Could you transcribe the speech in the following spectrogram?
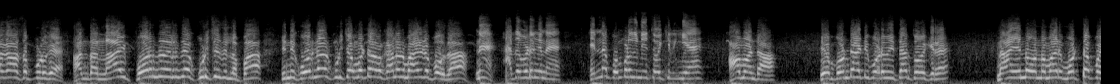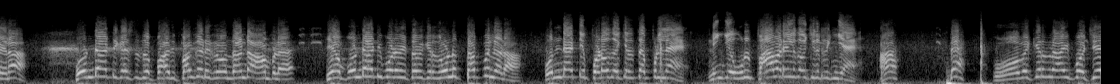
ஆகாச புழுக. அந்த நாய் பிறந்ததுல இருந்தே குடிச்சது இல்லப்பா இன்னைக்கு ஒரு நாள் குடிச்சா மட்டும் அவன் கலர் மாறிட போகுதா? அண்ணே, அதை விடுங்கண்ணே. என்ன பொம்பளை துணி துவைக்கிறீங்க? ஆமாண்டா. என் பொண்டாட்டி புடவை தான் துவைக்கிறேன். நான் என்ன உன்ன மாதிரி மொட்டை பையலா? பொண்டாட்டி கஷ்டத்துல பாதி பங்கெடுக்கிறவன் தாண்டா ஆம்பளை. என் பொண்டாட்டி புடவை துவைக்கிறது ஒண்ணும் தப்பு இல்லடா. பொண்டாட்டி புடவை துவைக்கிறது தப்பு இல்ல. நீங்க உள் பாவாடையில துவைச்சிட்டு இருக்கீங்க. ஆ? டே, துவைக்கிறது ஆகி போச்சு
